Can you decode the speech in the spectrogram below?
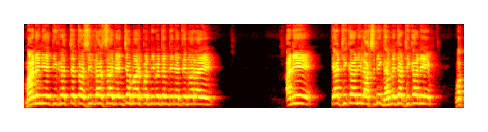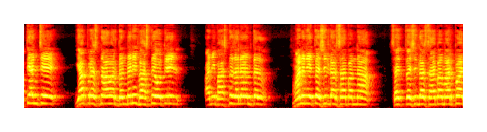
माननीय दिग्रजचे तहसीलदार साहेब यांच्या मार्फत निवेदन देण्यात येणार आहे. आणि त्या ठिकाणी लाक्षणिक धरणाच्या ठिकाणी वक्त्यांचे या प्रश्नावर दणदणीत भाषणे होतील. आणि भाषणं झाल्यानंतर माननीय तहसीलदार साहेबांना स- तहसीलदार साहेबामार्फत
